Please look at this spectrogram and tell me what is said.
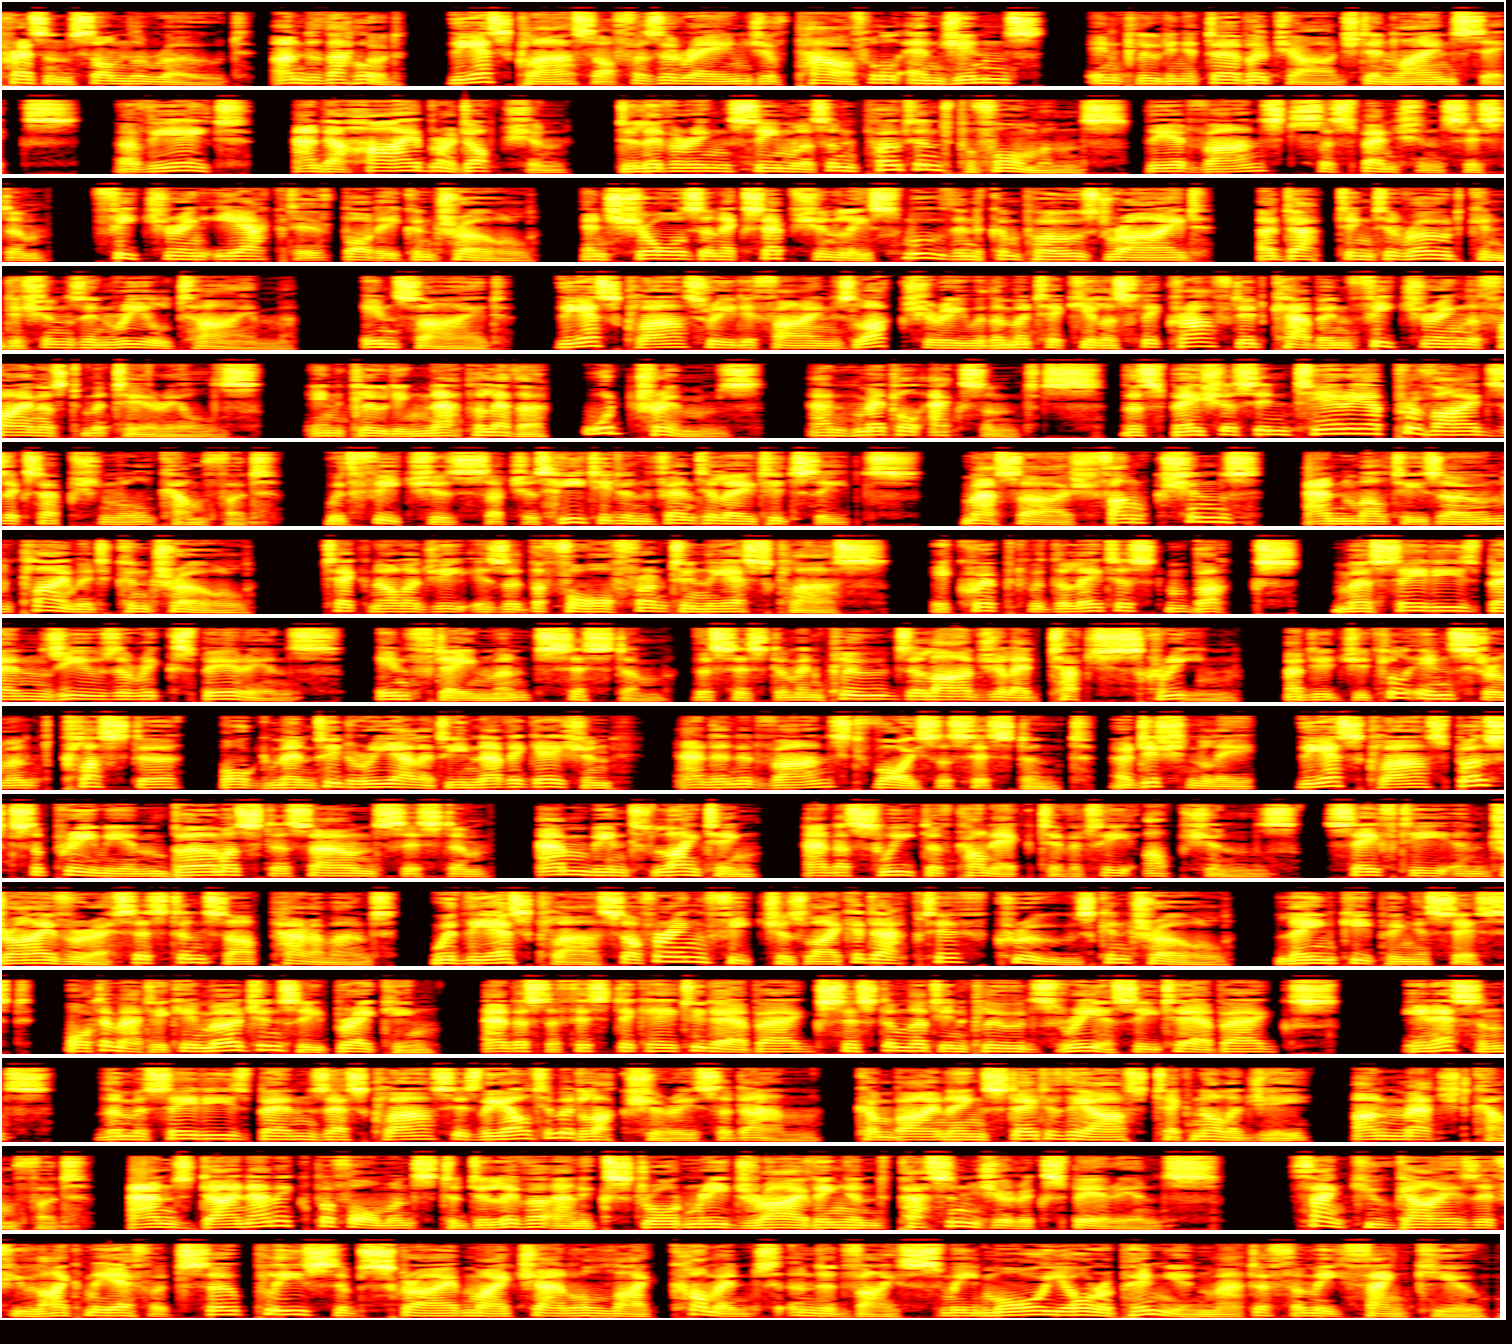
presence on the road. Under the hood, the S-Class offers a range of powerful engines, including a turbocharged inline-six, a V8, and a hybrid option, delivering seamless and potent performance. The advanced suspension system, featuring e-active body control, ensures an exceptionally smooth and composed ride, adapting to road conditions in real time. Inside, the S-Class redefines luxury with a meticulously crafted cabin featuring the finest materials, including Nappa leather, wood trims, and metal accents. The spacious interior provides exceptional comfort, with features such as heated and ventilated seats, massage functions, and multi-zone climate control. Technology is at the forefront in the S-Class, equipped with the latest MBUX, Mercedes-Benz user experience, infotainment system. The system includes a large LED touchscreen, a digital instrument cluster, augmented reality navigation, and an advanced voice assistant. Additionally, the S-Class boasts a premium Burmester sound system, ambient lighting, and a suite of connectivity options. Safety and driver assistance are paramount, with the S-Class offering features like adaptive cruise control, lane keeping assist, automatic emergency braking, and a sophisticated airbag system that includes rear seat airbags. In essence, the Mercedes-Benz S-Class is the ultimate luxury sedan, combining state-of-the-art technology, unmatched comfort, and dynamic performance to deliver an extraordinary driving and passenger experience. Thank you guys if you like me effort so please subscribe my channel like comment and advise me more your opinion matter for me thank you.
